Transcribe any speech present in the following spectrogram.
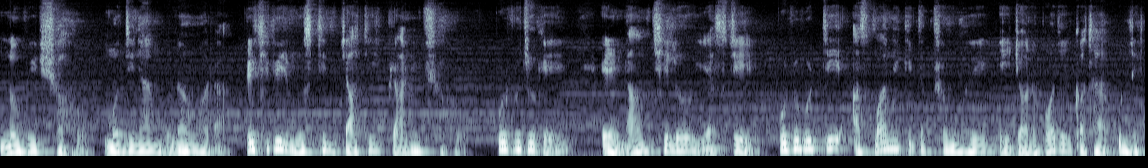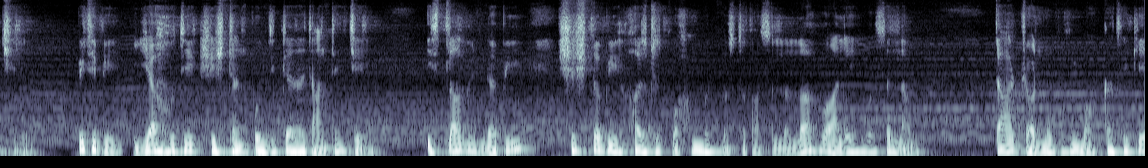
নবীর শহর মদিনা মুনাওয়ারা, পৃথিবীর মুসলিম জাতির প্রাণীর শহর পূর্বযুগে এর নাম ছিল ইয়াসরিব পূর্ববর্তী আসমানি কিতাবসমূহে এই জনপদের কথা উল্লেখ ছিল। পৃথিবীর ইয়াহুদি খ্রিস্টান পণ্ডিতরা জানতেন যে ইসলামের নবী, শেষ নবী হজরত মোহাম্মদ মুস্তফা সাল্লাহ আলহি ওয়াসাল্লাম তার জন্মভূমি মক্কা থেকে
